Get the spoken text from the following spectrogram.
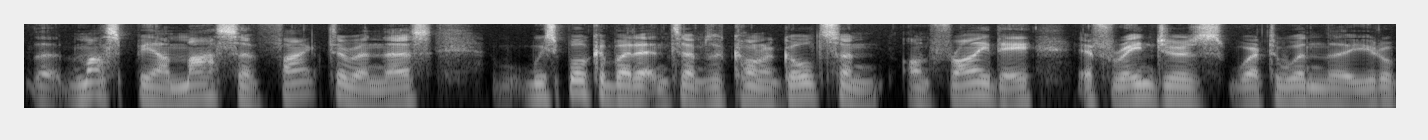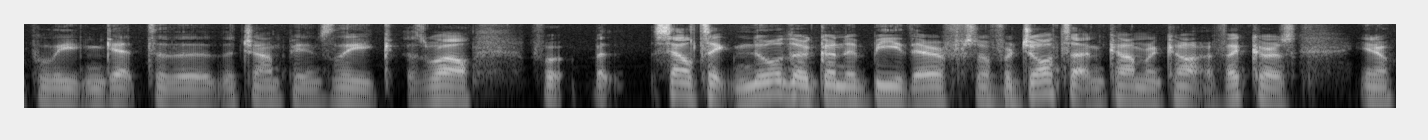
that must be a massive factor in this. We spoke about it in terms of Connor Goldson on Friday. If Rangers were to win the Europa League and get to the, the Champions League as well, for, but Celtic know they're going to be there. So for Jota and Cameron Carter Vickers, you know,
